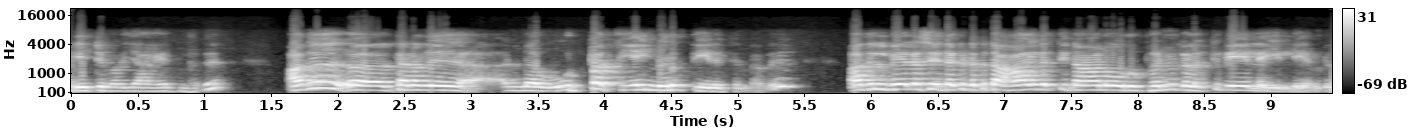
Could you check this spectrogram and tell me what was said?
ஏற்றுமதியாக இருந்தது. அது அஹ், தனது உற்பத்தியை நிறுத்தி இருக்கின்றது. அதில் வேலை செய்த கிட்டத்தட்ட ஆயிரத்தி நானூறு பெண்களுக்கு வேலை இல்லை என்று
